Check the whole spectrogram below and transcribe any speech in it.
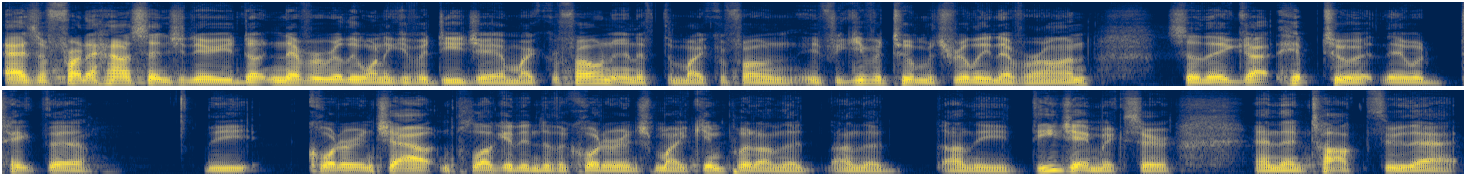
as a front of house engineer, you don't never really want to give a DJ a microphone, and if the microphone, if you give it to them, it's really never on. So they got hip to it. They would take the the quarter inch out and plug it into the quarter inch mic input on the on the on the DJ mixer, and then talk through that.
